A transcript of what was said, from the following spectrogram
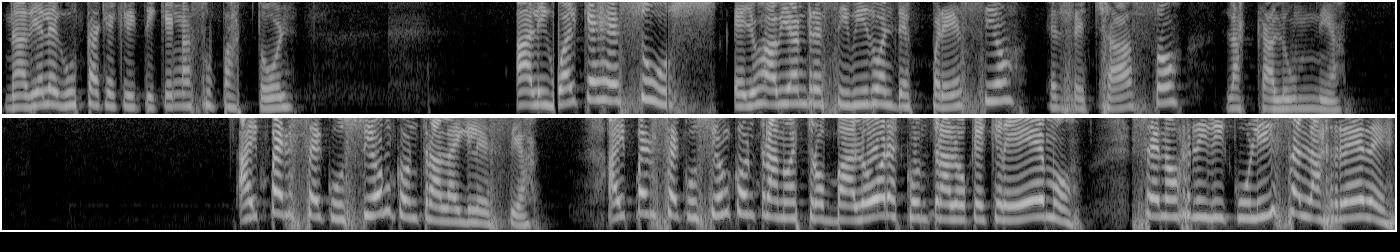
Nadie le gusta que critiquen a su pastor. Al igual que Jesús, ellos habían recibido el desprecio, el rechazo, las calumnias. Hay persecución contra la iglesia. Hay persecución contra nuestros valores, contra lo que creemos. Se nos ridiculiza en las redes.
